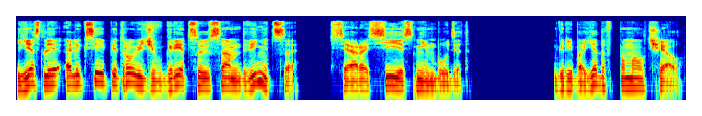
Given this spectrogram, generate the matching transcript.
Если Алексей Петрович в Грецию сам двинется, вся Россия с ним будет». Грибоедов помолчал.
